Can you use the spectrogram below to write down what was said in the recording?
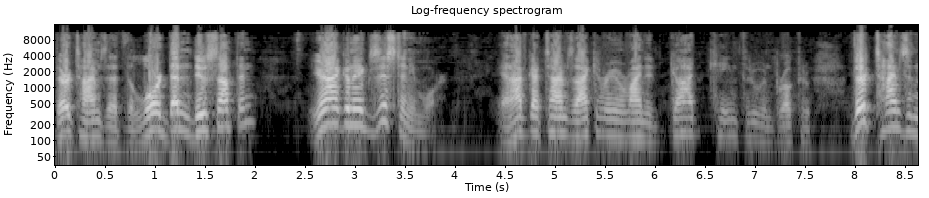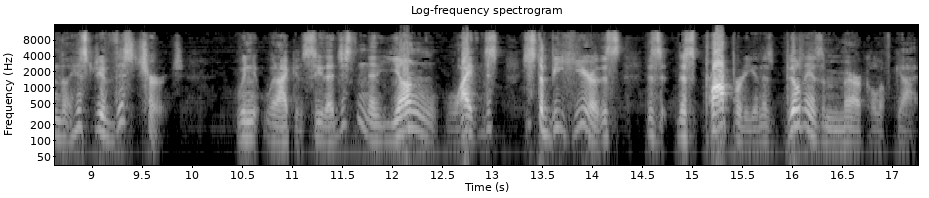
there are times that if the Lord doesn't do something, you're not going to exist anymore. And I've got times that I can be reminded God came through and broke through. There are times in the history of this church when, when I can see that, just in the young life, just, just to be here, this, this, this property and this building is a miracle of God.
